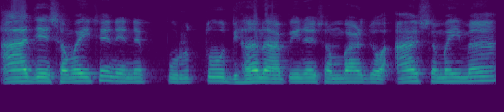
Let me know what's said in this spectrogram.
આ જે સમય છે ને, એને પૂરતું ધ્યાન આપીને સંભાળજો. આ સમયમાં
